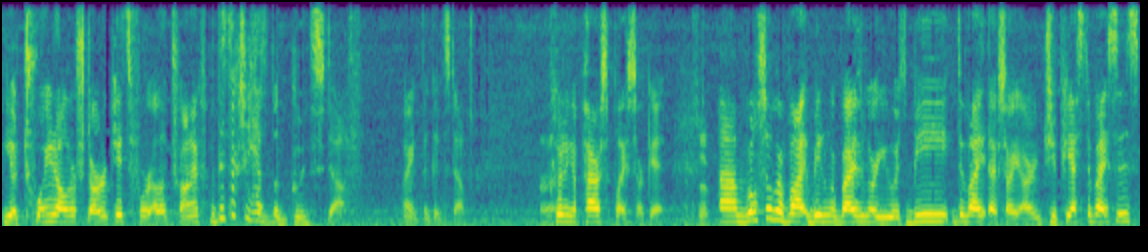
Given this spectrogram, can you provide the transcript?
you know twenty dollars starter kits for electronics, but this actually has the good stuff, right? The good stuff, including a power supply circuit. Um, we've also revi- been revising our USB device, uh, sorry, our GPS devices.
